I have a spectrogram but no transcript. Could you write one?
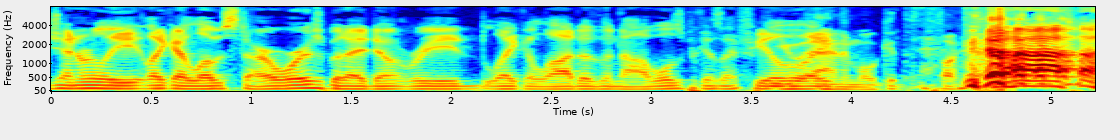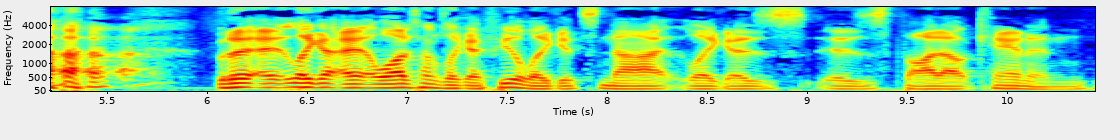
generally like. I love Star Wars, but I don't read like a lot of the novels because I feel like you like. animal, get the fuck out. But I, I like I, a lot of times, like I feel like it's not like as as thought out canon,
